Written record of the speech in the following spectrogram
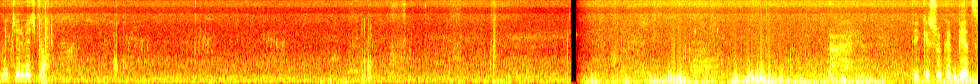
Ну, черв'ячка. Тільки що капець,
